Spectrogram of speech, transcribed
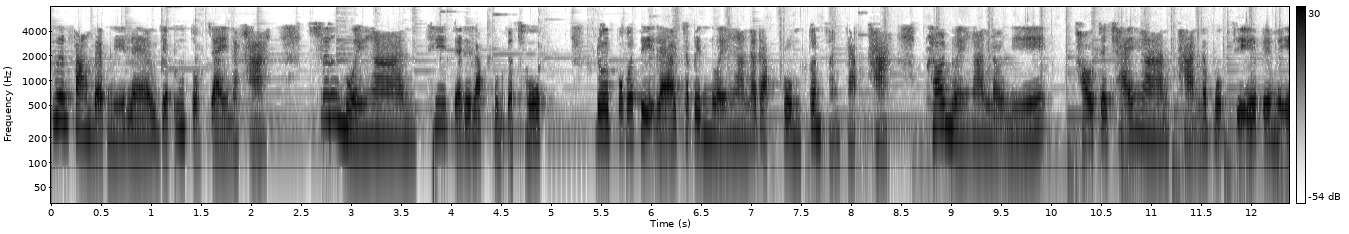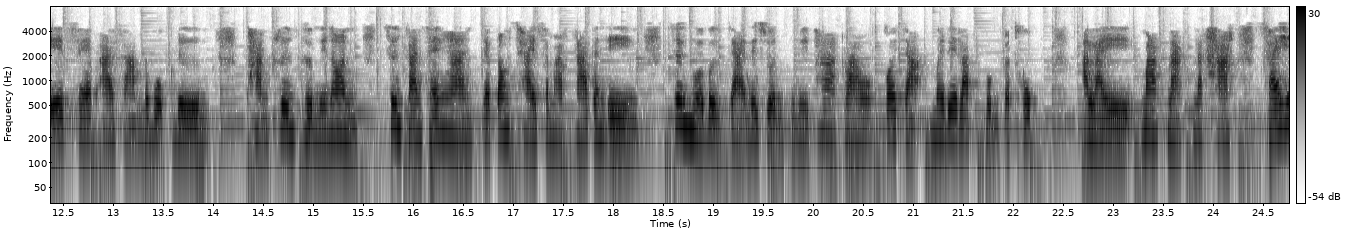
พื่อนๆ ฟังแบบนี้แล้วอย่าเพิ่งตกใจนะคะ ซึ่งหน่วยงานที่จะได้รับผลกระทบ โดยปกติแล้วจะเป็นหน่วยงานระดับกรมต้นสังกัดค่ะ เพราะหน่วยงานเหล่านี้เขาจะใช้งานผ่านระบบ GFMS s a p R3 ระบบเดิม ผ่านเครื่องเทอร์มินอลซึ่งการใช้งานจะต้องใช้สมาร์ทการ์ดนั่นเอง ซึ่งหน่วยเบิกจ่ายในส่วนภูมิภาคเราก็จะไม่ได้รับผลกระทบอะไรมากนักนะคะสาเห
